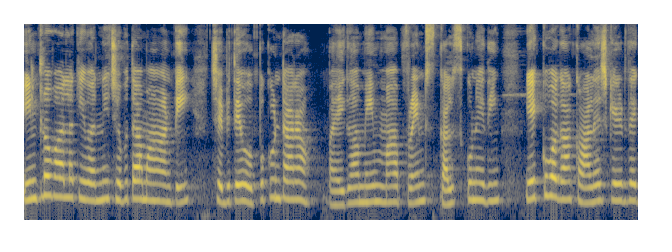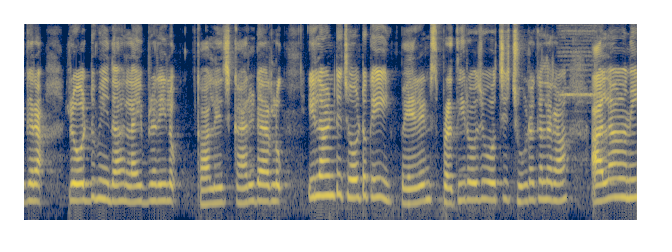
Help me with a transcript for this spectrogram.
ఇంట్లో వాళ్ళకి ఇవన్నీ చెబుతామా ఆంటీ? చెబితే ఒప్పుకుంటారా? పైగా మేము మా ఫ్రెండ్స్ కలుసుకునేది ఎక్కువగా కాలేజ్ గేట్ దగ్గర రోడ్డు మీద లైబ్రరీలో కాలేజ్ కారిడార్లు. ఇలాంటి చోటుకి పేరెంట్స్ ప్రతిరోజు వచ్చి చూడగలరా? అలా అని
